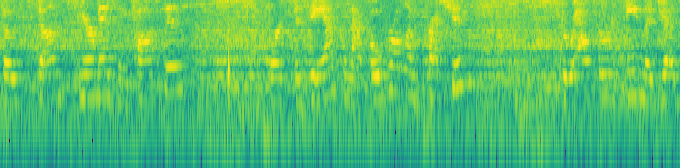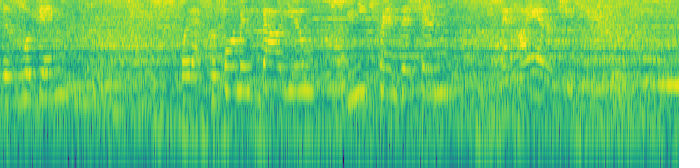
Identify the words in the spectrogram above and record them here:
with those stunts, pyramids, and tosses. Of course, the dance and that overall impression throughout the routine, the judges looking for that performance value, unique transitions, and high energy.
